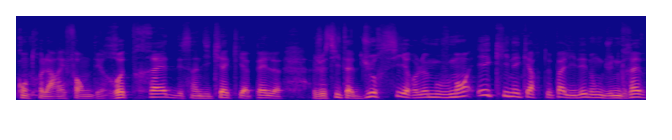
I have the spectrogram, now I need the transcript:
contre la réforme des retraites. Des syndicats qui appellent, je cite, à durcir le mouvement et qui n'écartent pas l'idée d'une grève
